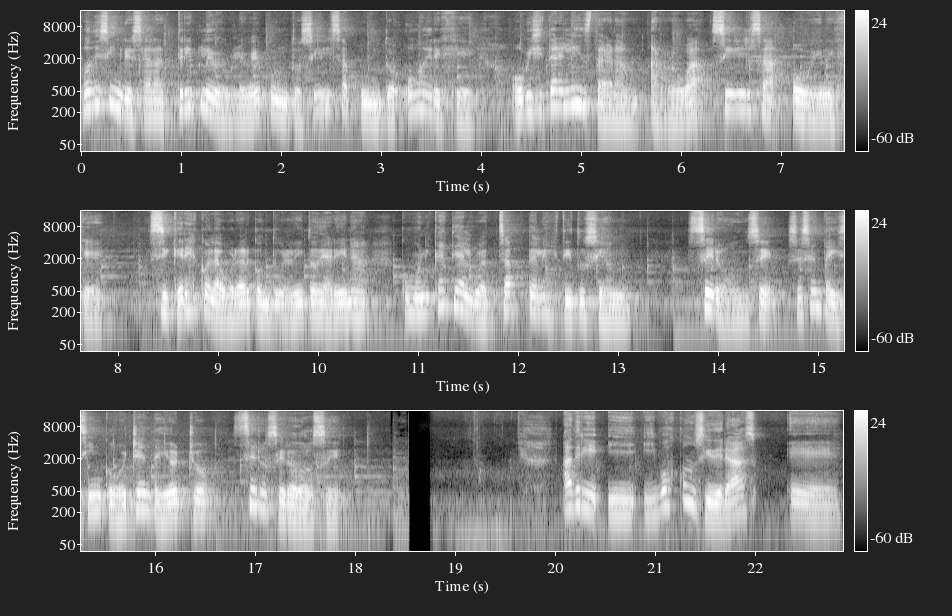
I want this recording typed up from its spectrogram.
podés ingresar a www.silsa.org o visitar el Instagram arroba silsaong. Si querés colaborar con tu granito de arena, comunícate al WhatsApp de la institución 011 65 88 0012. Adri, ¿y, vos considerás, eh,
